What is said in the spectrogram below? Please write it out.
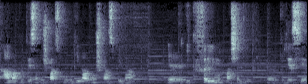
há uma apropriação do espaço público e de algum espaço privado uh, e que faria muito mais sentido poder ser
